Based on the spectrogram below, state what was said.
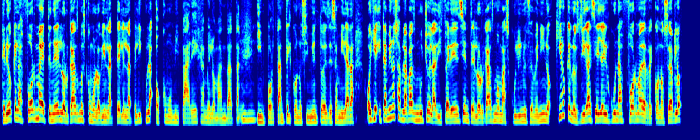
creo que la forma de tener el orgasmo es como lo vi en la tele, en la película o como mi pareja me lo mandata. Importante el conocimiento desde esa mirada. Oye, y también nos hablabas mucho de la diferencia entre el orgasmo masculino y femenino. Quiero que nos digas si hay alguna forma de reconocerlo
